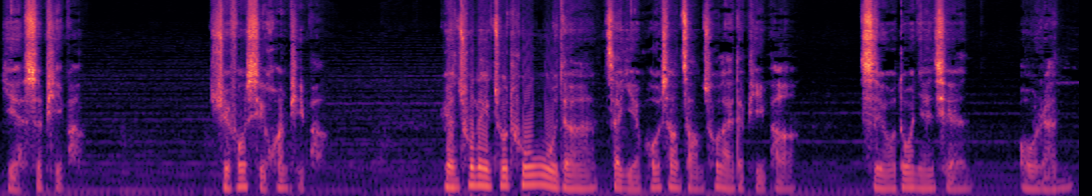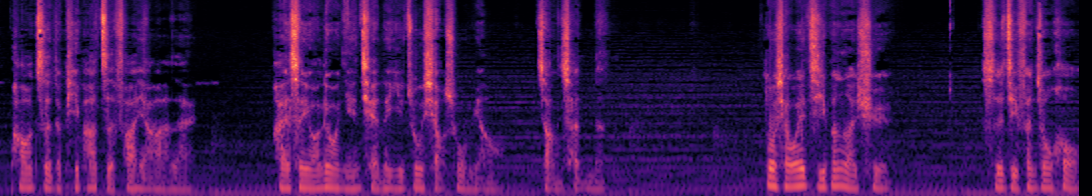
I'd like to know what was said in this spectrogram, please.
也是枇杷。雪峰喜欢枇杷。远处那株突兀的在野坡上长出来的枇杷，是由多年前偶然抛掷的枇杷籽发芽而来。还是由六年前的一株小树苗长成的。陆小薇急奔而去，十几分钟后，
